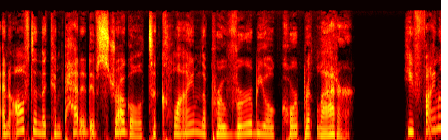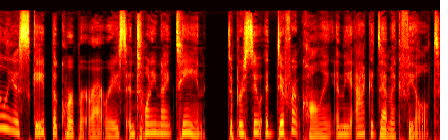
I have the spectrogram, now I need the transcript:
and often the competitive struggle to climb the proverbial corporate ladder. He finally escaped the corporate rat race in 2019 to pursue a different calling in the academic field.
